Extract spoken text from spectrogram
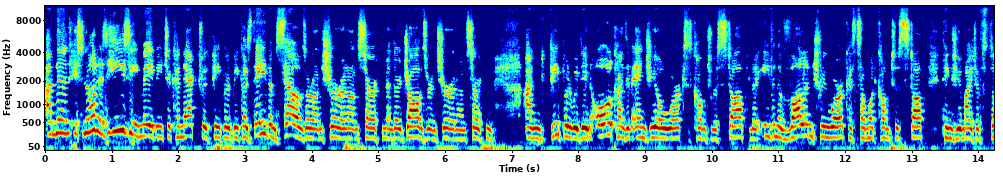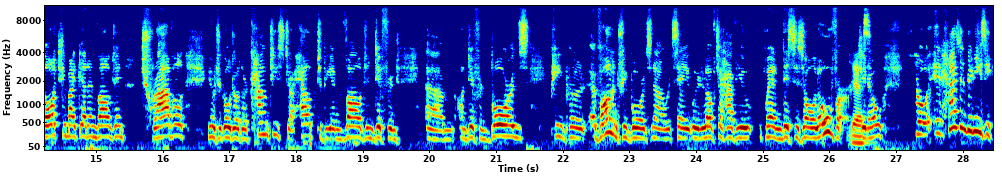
And then it's not as easy, maybe, to connect with people because they themselves are unsure and uncertain, and their jobs are unsure and uncertain. And people within all kinds of NGO works has come to a stop. Like even the voluntary work has somewhat come to a stop. Things you might have thought you might get involved in, travel, you know, to go to other counties to help, to be involved in different um, on different boards. People, uh, voluntary boards now would say, "We'd love to have you when this is all over." Yes. You know, so it hasn't been easy.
